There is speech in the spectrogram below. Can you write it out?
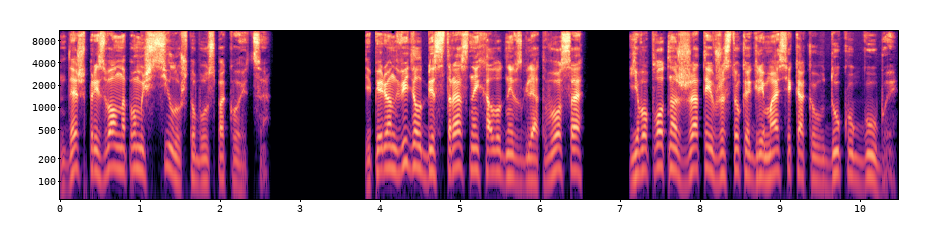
Дэш призвал на помощь силу, чтобы успокоиться. Теперь он видел бесстрастный холодный взгляд Воса, его плотно сжатые в жестокой гримасе, как и у Дуку, губы.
